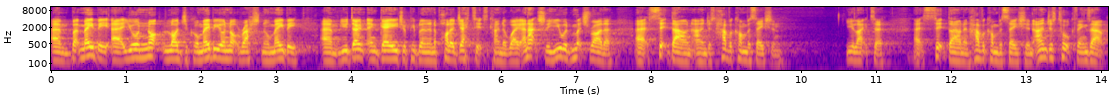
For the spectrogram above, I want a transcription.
Um, but maybe uh, you're not logical, maybe you're not rational, maybe um, you don't engage with people in an apologetics kind of way, and actually you would much rather uh, sit down and just have a conversation. You like to uh, sit down and have a conversation and just talk things out.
